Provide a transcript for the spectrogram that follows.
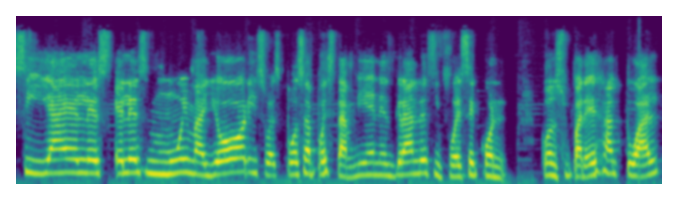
si ya él es, él es muy mayor y su esposa pues también es grande, si fuese con, con su pareja actual.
